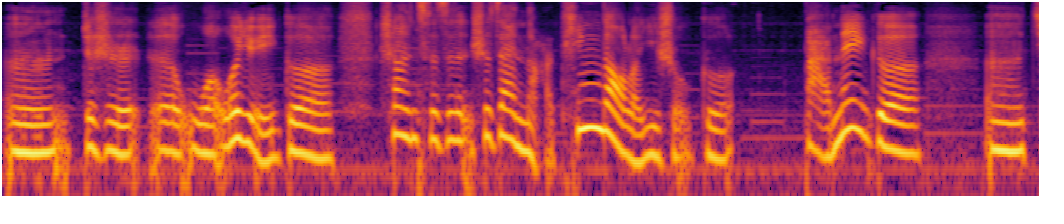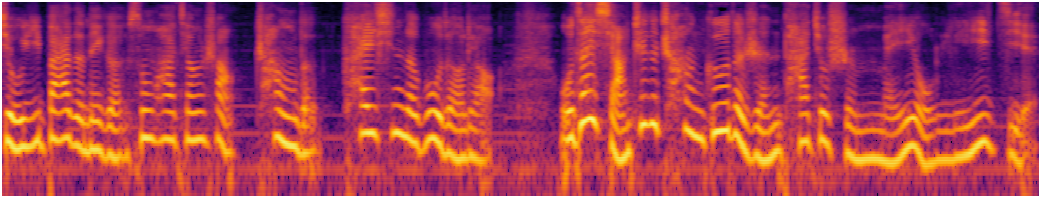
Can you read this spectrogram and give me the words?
嗯，就是呃，我我有一个上一次是是在哪儿听到了一首歌，把那个嗯九一八的那个松花江上唱的开心的不得了。我在想，这个唱歌的人他就是没有理解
